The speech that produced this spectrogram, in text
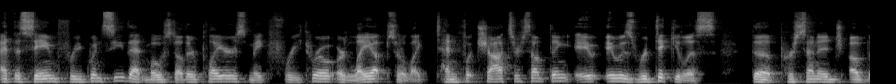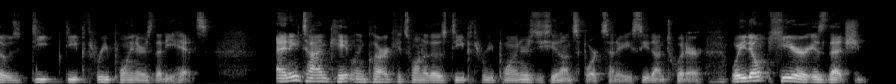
at the same frequency that most other players make free throw or layups or like 10 foot shots or something. It, it was ridiculous the percentage of those deep, deep three pointers that he hits. Anytime Caitlin Clark hits one of those deep three pointers, you see it on Sports Center, you see it on Twitter. What you don't hear is that she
